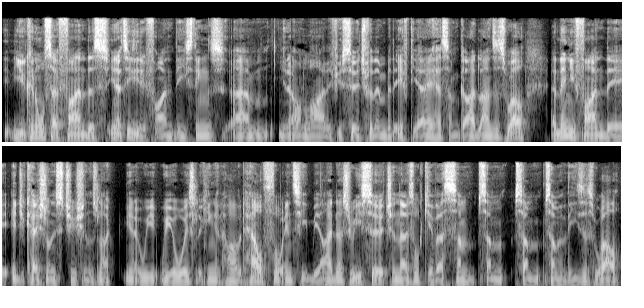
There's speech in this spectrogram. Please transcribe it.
You can also find this, you know, it's easy to find these things, um, you know, online if you search for them. But the FDA has some guidelines as well, and then you find their educational institutions, like you know, we we are always looking at Harvard Health or NCBI does research, and those will give us some some some some of these as well.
